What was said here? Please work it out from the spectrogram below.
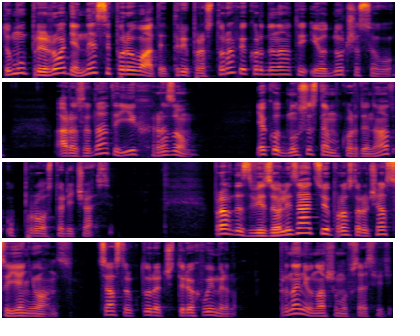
Тому природне не сепарувати три просторові координати і одну часову, а розглядати їх разом, як одну систему координат у просторі часі. Правда, з візуалізацією простору часу є нюанс. Ця структура чотирьохвимірна, принаймні у нашому всесвіті.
